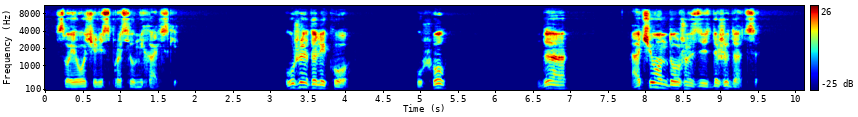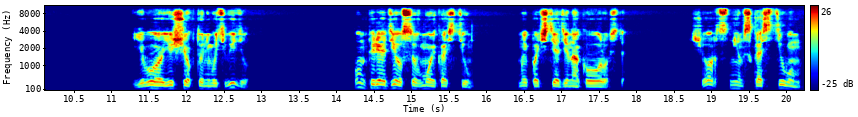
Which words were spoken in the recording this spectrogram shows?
— в свою очередь спросил Михальский. «Уже далеко. Ушел?» «Да. А чего он должен здесь дожидаться?» Его еще кто-нибудь видел? Он переоделся в мой костюм. Мы почти одинакового роста. Черт с ним, с костюмом.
